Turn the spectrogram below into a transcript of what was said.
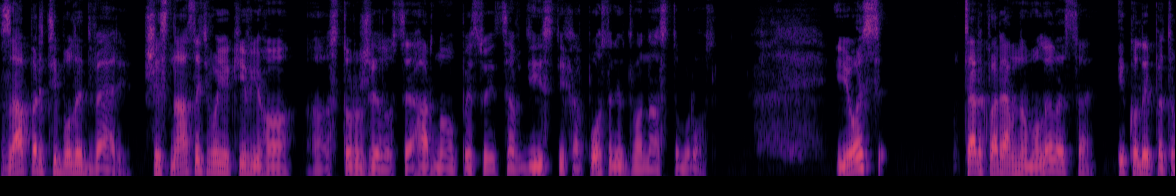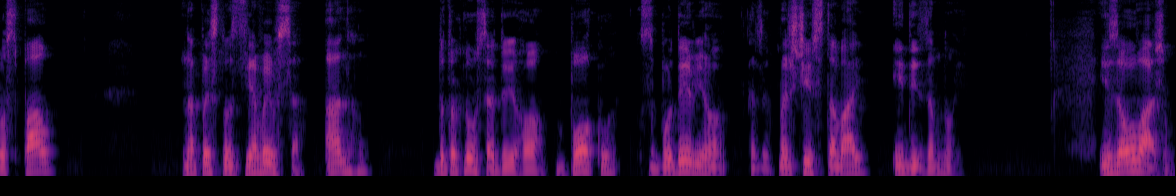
заперті були двері, 16 вояків його е, сторожило. Це гарно описується в дії тих апостолів, 12 розділі. І ось церква ревно молилася, і коли Петро спав, написано, з'явився ангел, доторкнувся до його боку, збудив його, каже: мерщій вставай, іди за мною. І зауважимо,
